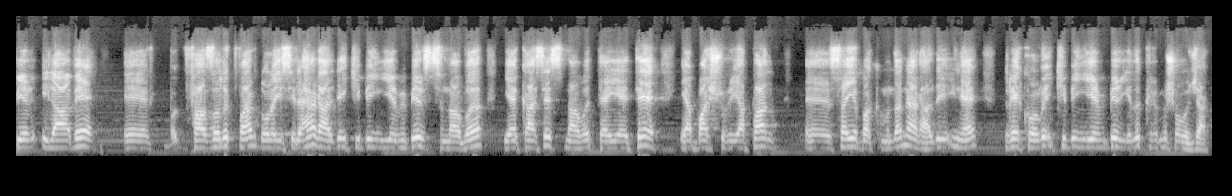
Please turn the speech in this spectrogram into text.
bir ilave e, fazlalık var. Dolayısıyla herhalde 2021 sınavı, YKS sınavı, TYT'ye başvuru yapan e, sayı bakımından herhalde yine rekoru 2021 yılı kırmış olacak.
